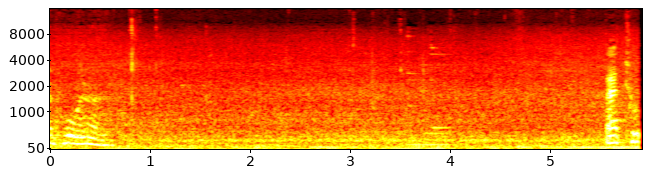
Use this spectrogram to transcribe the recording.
มันพูอร่อยปลาทู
